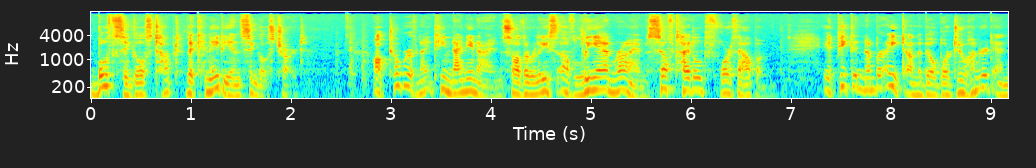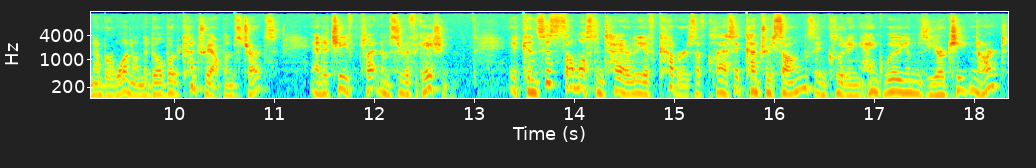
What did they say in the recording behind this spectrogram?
Both singles topped the Canadian singles chart. October of 1999 saw the release of LeAnn Rimes' self-titled fourth album. It peaked at number 8 on the Billboard 200 and number 1 on the Billboard Country Albums charts, and achieved platinum certification. It consists almost entirely of covers of classic country songs, including Hank Williams' Your Cheatin' Heart,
